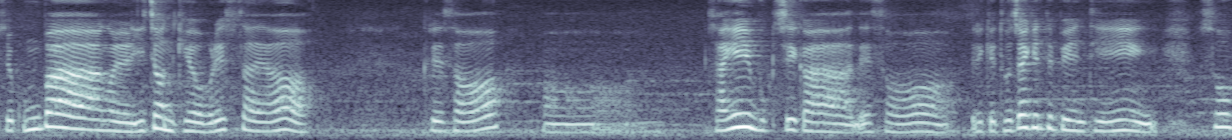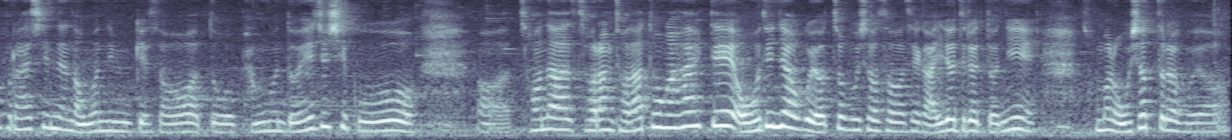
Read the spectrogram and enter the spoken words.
제 공방을 이전 개업을 했어요. 그래서 어, 장애인 복지관에서 이렇게 도자기 핸드 페인팅 수업을 하시는 어머님께서 또 방문도 해주시고 어, 전화 저랑 전화 통화할 때 어디냐고 여쭤보셔서 제가 알려드렸더니 정말 오셨더라고요.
